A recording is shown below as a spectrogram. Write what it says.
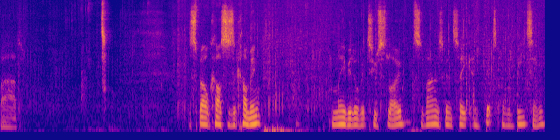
Bad. The spellcasters are coming. Maybe a little bit too slow. Savannah's going to take a bit of a beating.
